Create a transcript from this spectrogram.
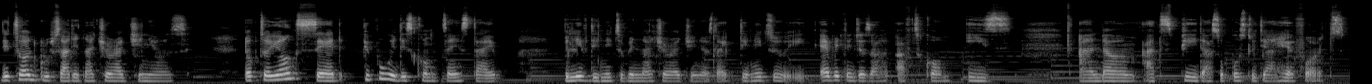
The third groups are the natural genius. Dr young said people with this competence type believe they need to be natural genius like they need to everything just have to come ease and um, at speed as opposed to their efforts.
